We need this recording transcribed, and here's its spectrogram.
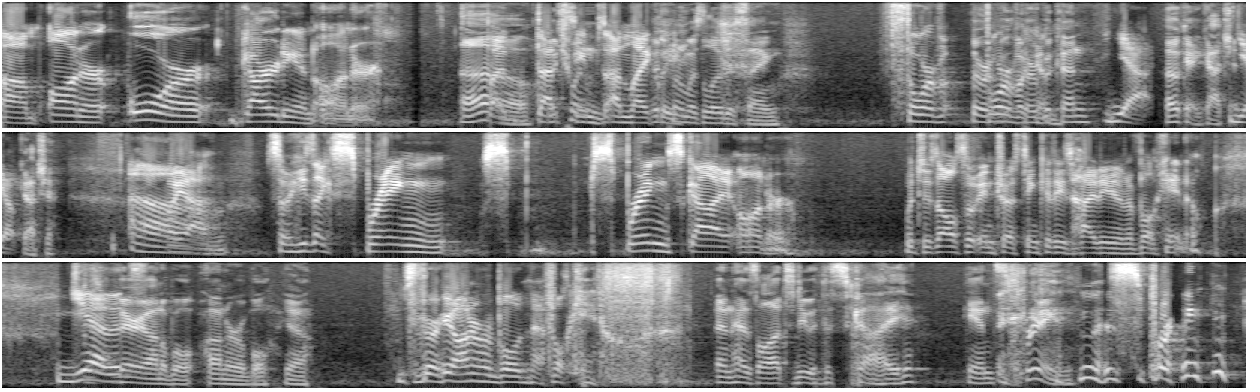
um, honor, or guardian honor. Oh, that which seems one, unlikely. Which one was Lotus saying? Thor- Thor- Thorvakan. Thorvakan? yeah. Okay, gotcha. Yep. Gotcha. Oh yeah. So he's like spring, sp- spring sky honor, which is also interesting because he's hiding in a volcano. Yeah, that's, Very honorable. Honorable. Yeah, it's very honorable in that volcano. and has a lot to do with the sky and spring. the spring.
